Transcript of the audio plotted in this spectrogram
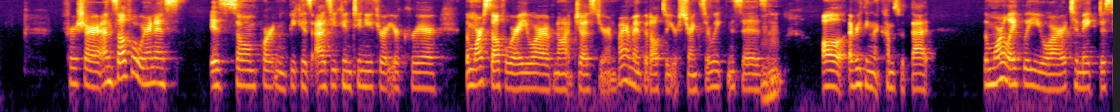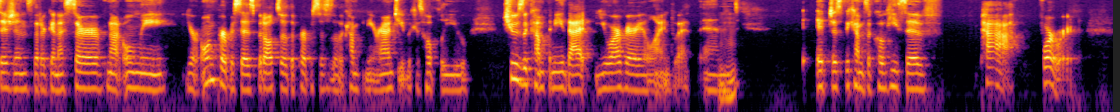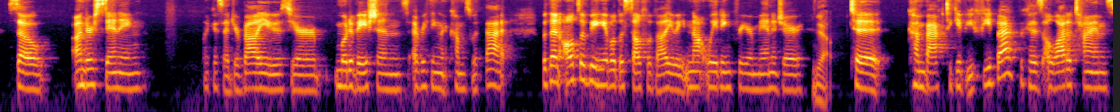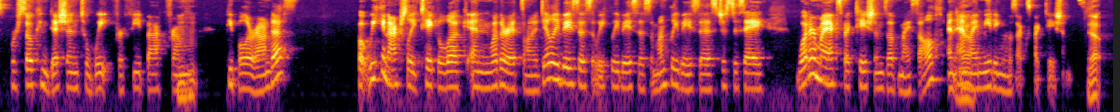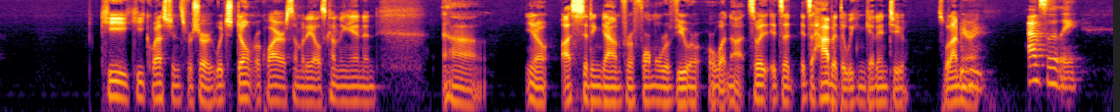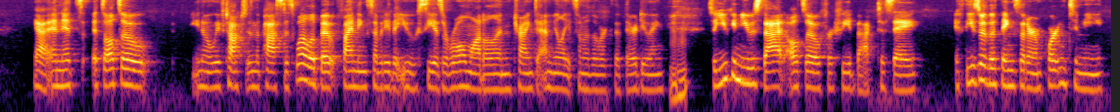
For sure, and self awareness is so important because as you continue throughout your career, the more self aware you are of not just your environment but also your strengths or weaknesses mm-hmm. and all everything that comes with that, the more likely you are to make decisions that are going to serve not only your own purposes but also the purposes of the company around you because hopefully you choose a company that you are very aligned with and mm-hmm. It just becomes a cohesive path forward so understanding like i said your values your motivations everything that comes with that but then also being able to self evaluate not waiting for your manager yeah. to come back to give you feedback because a lot of times we're so conditioned to wait for feedback from mm-hmm. people around us but we can actually take a look and whether it's on a daily basis a weekly basis a monthly basis just to say what are my expectations of myself and yeah. am i meeting those expectations? Yeah. Key key questions for sure which don't require somebody else coming in and uh, you know us sitting down for a formal review or, or whatnot. So it, it's a it's a habit that we can get into That's what i'm mm-hmm. hearing absolutely. Yeah and it's it's also you know we've talked in the past as well about finding somebody that you see as a role model and trying to emulate some of the work that they're doing. Mm-hmm. so you can use that also for feedback to say if these are the things that are important to me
